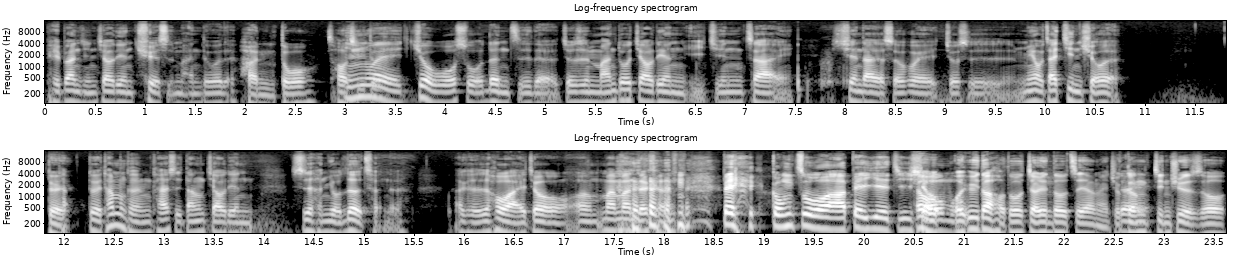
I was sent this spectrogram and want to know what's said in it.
陪伴型教练确实蛮多的。很多超级多。因为就我所认知的，就是蛮多教练已经在现代的社会，就是没有在进修了。对，对他们可能开始当教练是很有热忱的，啊，可是后来就嗯、呃慢慢的可能 被工作啊，被业绩哎消我我磨。遇到好多教练都是这样哎、就刚进去的时候，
